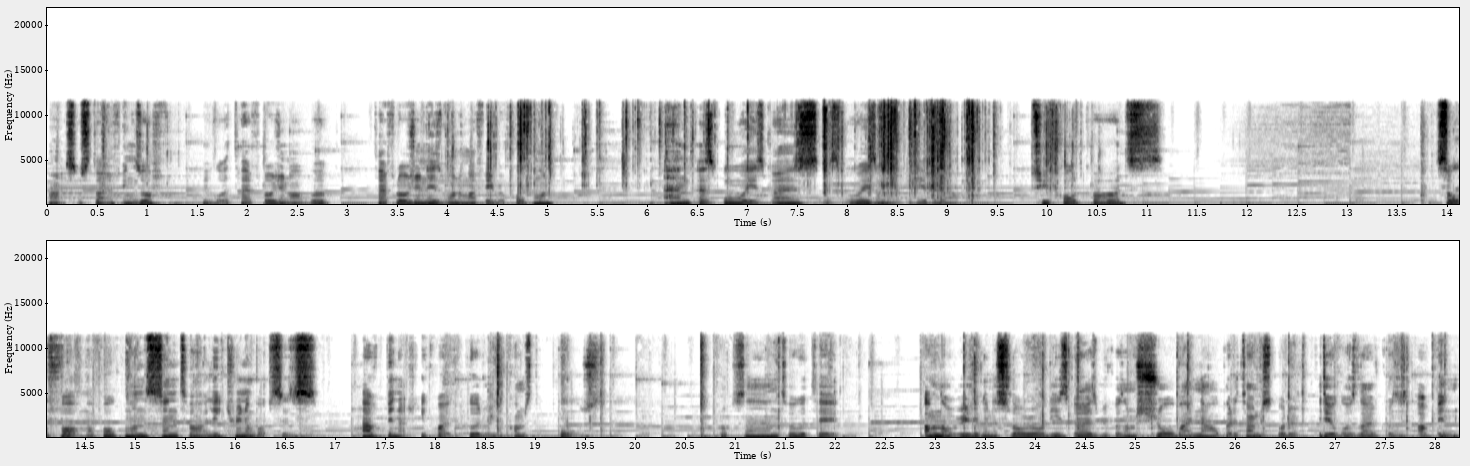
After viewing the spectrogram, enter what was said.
Alright, so starting things off, we've got a Typhlosion artwork. Typhlosion is one of my favorite Pokemon. And as always, guys, as always, I'm going to be giving out two code cards. So far, my Pokemon Center Elite Trainer boxes have been actually quite good when it comes to pulls. Roxanne, Togetic. I'm not really gonna slow roll these guys because I'm sure by now, by the time this video goes live, because I've been,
